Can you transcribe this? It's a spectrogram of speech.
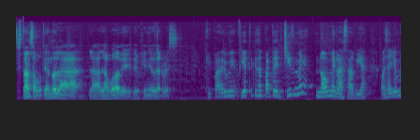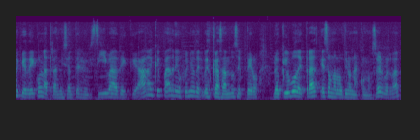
estaban saboteando la, la, la boda de, de, Eugenio Derbez. Qué padre, fíjate que esa parte del chisme no me la sabía. O sea, yo me quedé con la transmisión televisiva de que, ay, qué padre, Eugenio Derbez casándose, pero lo que hubo detrás, eso no lo dieron a conocer, ¿verdad?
